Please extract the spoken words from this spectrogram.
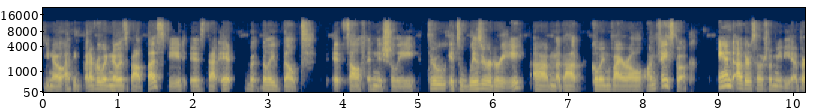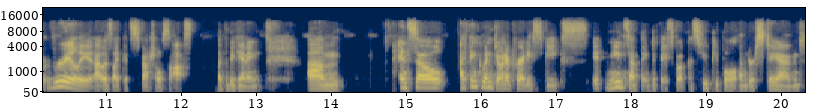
you know, I think what everyone knows about BuzzFeed is that it really built itself initially through its wizardry um, about going viral on Facebook and other social media. But really, that was like its special sauce at the beginning. Um, and so I think when Jonah Peretti speaks, it means something to Facebook because few people understand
